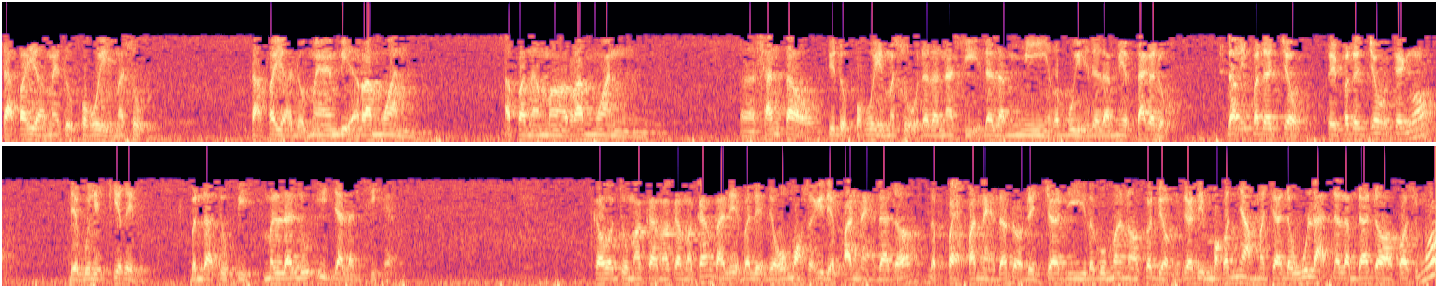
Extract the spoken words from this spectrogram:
Tak payah main duk perui masuk. Tak payah duk main ambil ramuan apa nama ramuan uh, santau. Duduk perui masuk dalam nasi dalam mi rebus dalam mi tak gaduh. Daripada jauh daripada jauh tengok dia boleh kirim benda tupi melalui jalan sihir kawan tu makan-makan-makan balik-balik di rumah lagi dia panas dada lepas panas dada dia jadi lagu mana ke dia jadi merenyam macam ada ulat dalam dada apa semua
